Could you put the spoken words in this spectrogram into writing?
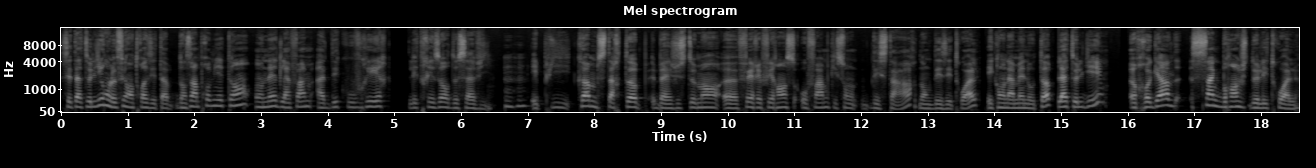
Cet atelier, on le fait en trois étapes. Dans un premier temps, on aide la femme à découvrir les trésors de sa vie. Mhm. Et puis, comme Startup, eh ben justement, euh, fait référence aux femmes qui sont des stars, donc des étoiles, et qu'on amène au top, l'atelier regarde cinq branches de l'étoile.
